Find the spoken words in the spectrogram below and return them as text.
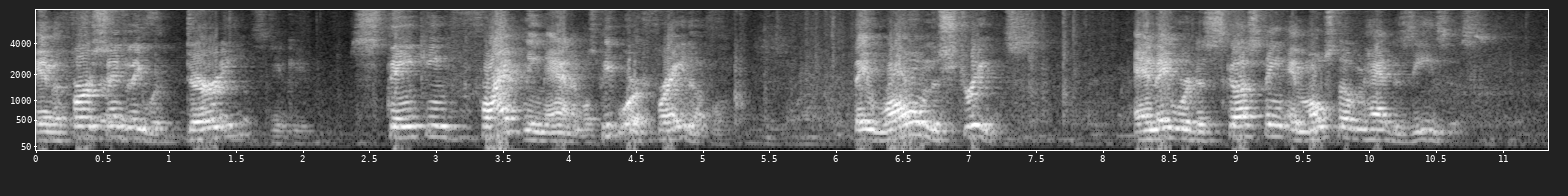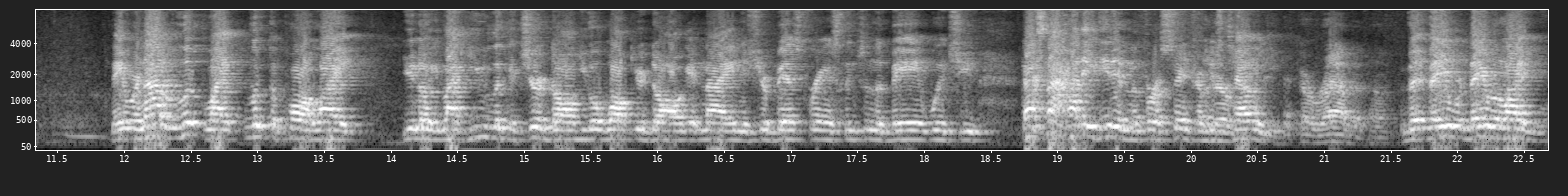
In the first century, they were dirty, Stinky. stinking, frightening animals. People were afraid of them. They roamed the streets, and they were disgusting, and most of them had diseases. They were not looked like looked upon like you know, like you look at your dog, you go walk your dog at night, and it's your best friend sleeps in the bed with you. That's not how they did it in the first century. I'm just telling you. A rabbit, huh? They, they were they were like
